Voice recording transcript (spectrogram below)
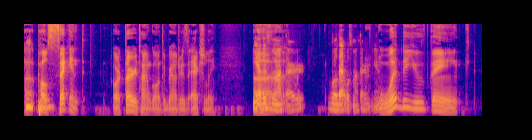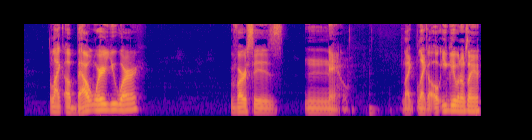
uh, mm-hmm. post second or third time going through boundaries, actually. Yeah, this is my uh, third. Well, that was my third. Yeah. What do you think, like, about where you were versus now? Like, like, oh, you get what I'm saying?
